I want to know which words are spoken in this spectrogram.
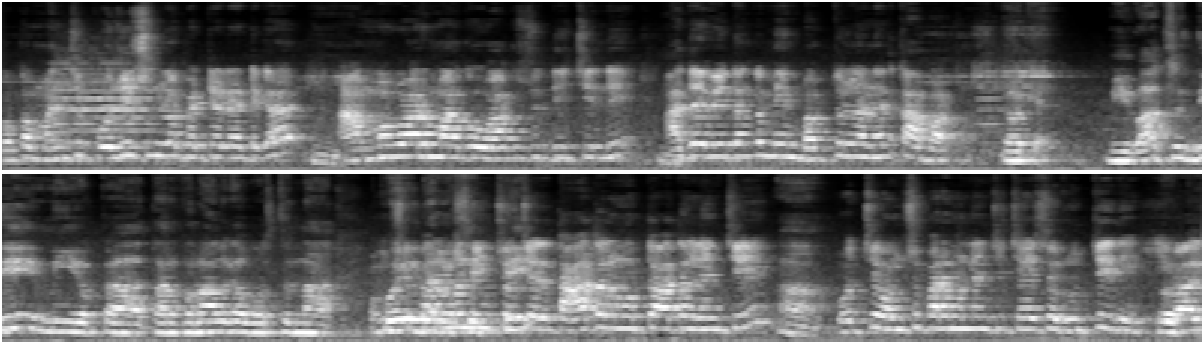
ఒక మంచి పొజిషన్లో పెట్టేటట్టుగా ఆ అమ్మవారు మాకు వాకుశుద్ధి ఇచ్చింది అదే విధంగా మేము భక్తులను అనేది కాపాడుతాం ఓకే మీ వాక్శుద్ధి మీ యొక్క తరతరాలుగా వస్తున్న తాతల ముత్తాతల నుంచి వచ్చే వంశపరమ నుంచి చేసే వృత్తి ఇది. ఇవాళ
